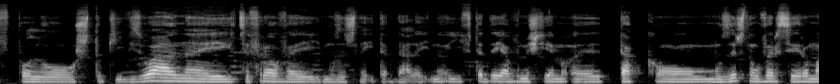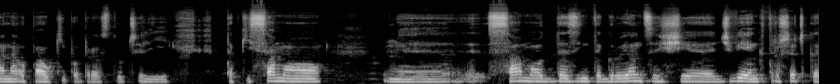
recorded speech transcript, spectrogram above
w polu sztuki wizualnej, cyfrowej, muzycznej i tak dalej. No i wtedy ja wymyśliłem e, taką muzyczną wersję Romana Opałki po prostu, czyli taki samo e, samo dezintegrujący się dźwięk, troszeczkę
